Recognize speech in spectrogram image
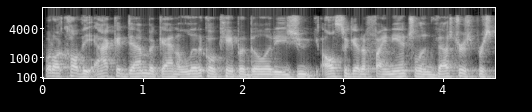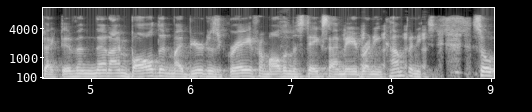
what I'll call the academic analytical capabilities. You also get a financial investor's perspective, and then I'm bald and my beard is gray from all the mistakes I made running companies. So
